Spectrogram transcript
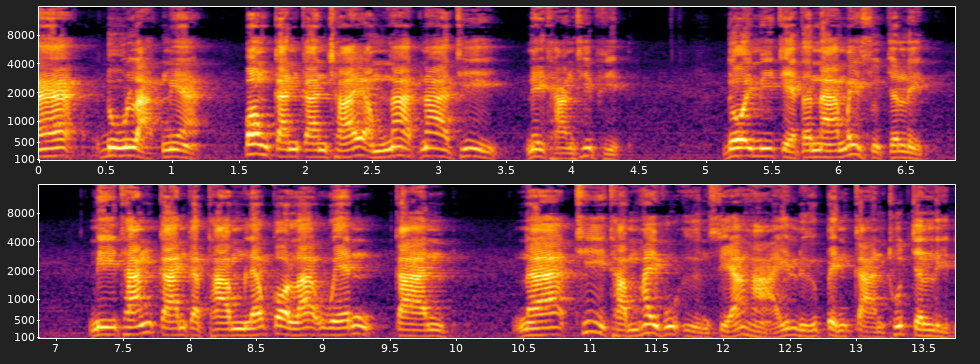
นะฮะดูหลักเนี่ย ป้องกันการใช้อำนาจหน้าที่ในทางที่ผิด โดยมีเจตนาไม่สุจริต มีทั้งการกระทำแล้วก็ละเว้นการนะที่ทำให้ผู้อื่นเสียหายหรือเป็นการทุจริต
